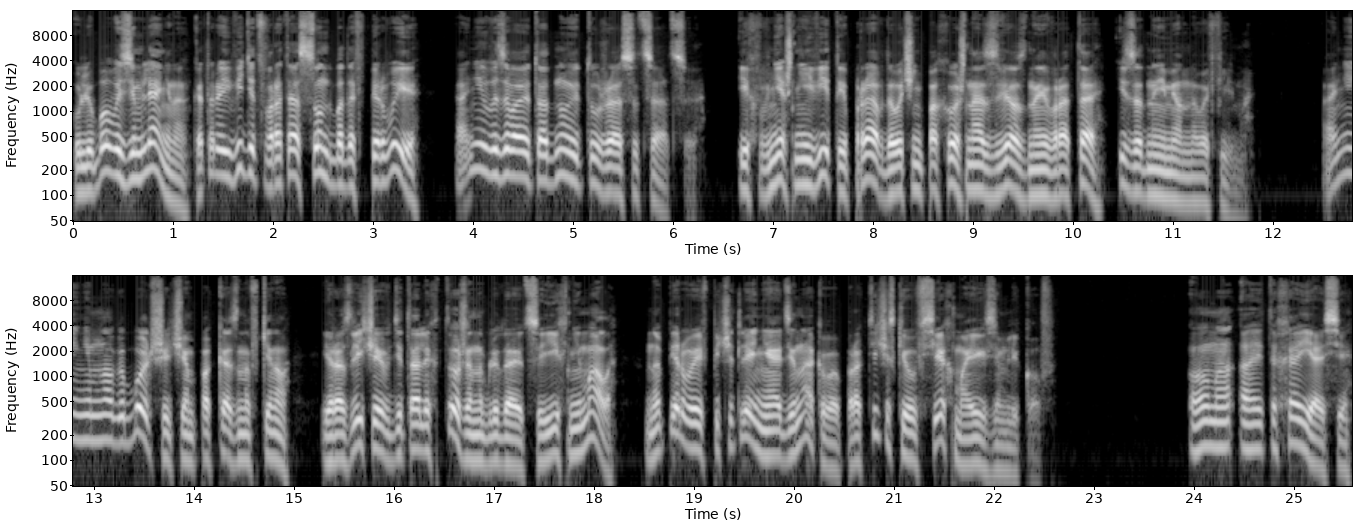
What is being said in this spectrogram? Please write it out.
У любого землянина, который видит врата Сундбада впервые, они вызывают одну и ту же ассоциацию. Их внешний вид и правда очень похож на «Звездные врата» из одноименного фильма. Они немного больше, чем показано в кино, и различия в деталях тоже наблюдаются, и их немало, но первое впечатление одинаково практически у всех моих земляков. Ома Айта Хаяси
